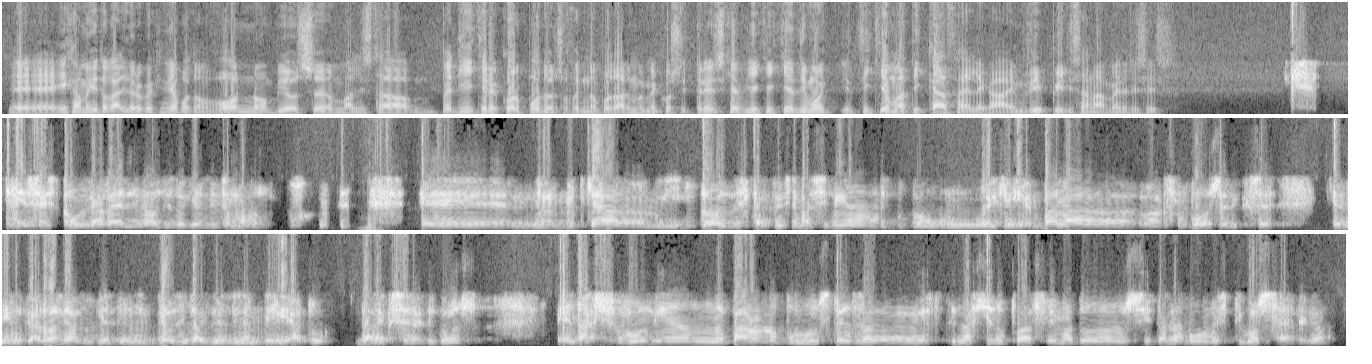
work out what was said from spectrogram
Ε, είχαμε και το καλύτερο παιχνίδι από τον Βον, ο οποίος ε, μάλιστα πέτυχε και ρεκόρ πόντων στο φετινό πρωτάθλημα με 23 και βγήκε και δημο, δικαιωματικά, θα έλεγα, MVP της αναμέτρησης. Ε, σε εισαγωγικά θα έλεγα ότι το κέρδισε μόνο. ε, με ποια λογική το στα κρίσιμα σημεία που έκαιγε μπάλα, ο άνθρωπος έδειξε και την ικανότητα του και την ποιότητα και την εμπειρία του. Ήταν εξαιρετικός. Εντάξει, ο παρόλο που στην αρχή του προαθλήματος ήταν απογοητευτικός, θα έλεγα.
